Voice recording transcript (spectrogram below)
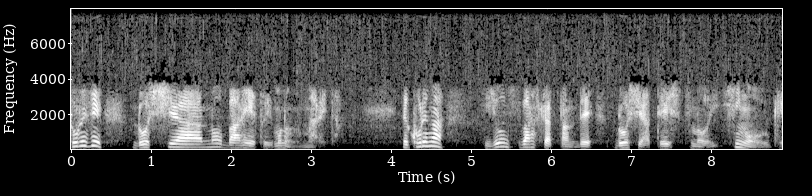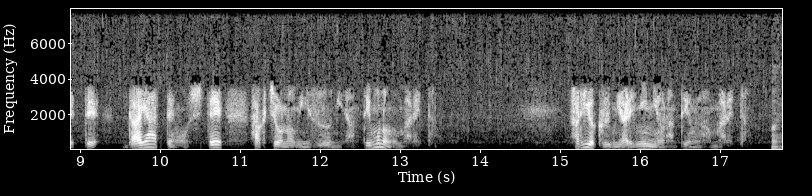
それで、ロシアのバレエというものが生まれた。で、これが非常に素晴らしかったんで、ロシア提出の庇護を受けて、大発展をして白鳥の湖なんていうものが生まれた。あるいはくるみ割り人形なんていうのが生まれた、はい、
